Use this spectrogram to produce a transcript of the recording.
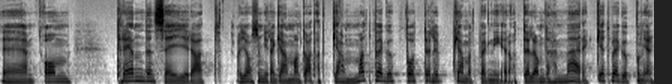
Eh, om trenden säger att, och jag som gillar gammalt, att, att gammalt på väg uppåt eller gammalt på väg neråt. Eller om det här märket är på väg upp och ner.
